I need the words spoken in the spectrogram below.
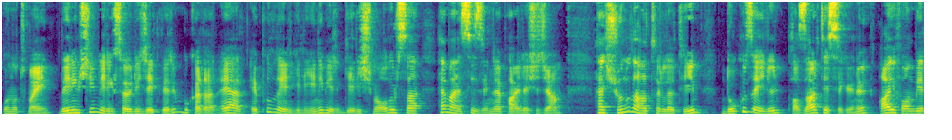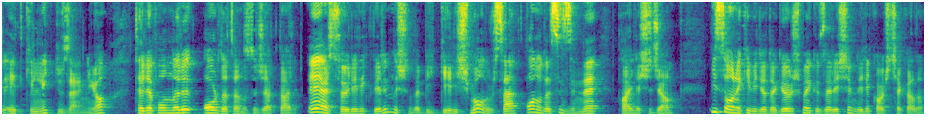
unutmayın. Benim şimdilik söyleyeceklerim bu kadar. Eğer Apple ile ilgili yeni bir gelişme olursa hemen sizinle paylaşacağım. Ha şunu da hatırlatayım. 9 Eylül pazartesi günü iPhone bir etkinlik düzenliyor. Telefonları orada tanıtacaklar. Eğer söylediklerim dışında bir gelişme olursa onu da sizinle paylaşacağım. Bir sonraki videoda görüşmek üzere şimdilik hoşçakalın.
